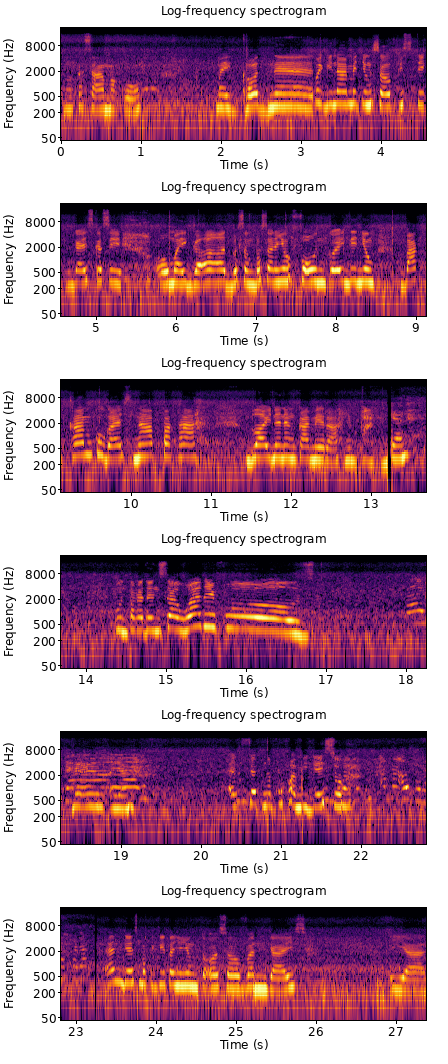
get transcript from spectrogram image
mga kasama ko. My goodness. Pag ginamit yung selfie stick guys kasi oh my god, basang-basa na yung phone ko and then yung back cam ko guys, napaka blur na ng camera. Yan pa. Ayan. Punta ka dun sa waterfalls. And, ayan. Except na po kami guys. So, And guys, makikita nyo yung Toosovan guys. Ayan.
